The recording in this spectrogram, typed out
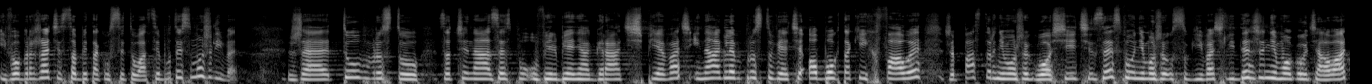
I wyobrażacie sobie taką sytuację, bo to jest możliwe, że tu po prostu zaczyna zespół uwielbienia grać, śpiewać i nagle po prostu wiecie, obok takiej chwały, że pastor nie może głosić, zespół nie może usługiwać, liderzy nie mogą działać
